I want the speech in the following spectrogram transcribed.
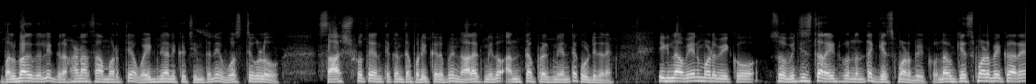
ಬಲಭಾಗದಲ್ಲಿ ಗ್ರಹಣ ಸಾಮರ್ಥ್ಯ, ವೈಜ್ಞಾನಿಕ ಚಿಂತನೆ, ವಸ್ತುಗಳು, ಶಾಶ್ವತ ಅಂತಕ್ಕಂಥ ಪರಿಕಲ್ಪನೆ, ನಾಲ್ಕನೇದು ಅಂತಃಪ್ರಜ್ಞೆ ಅಂತ ಕೊಟ್ಟಿದ್ದಾರೆ. ಈಗ ನಾವೇನು ಮಾಡಬೇಕು? ಸೊ ವಿಚಿಸ್ತ ರೈಟ್ ಬನ್ ಅಂತ ಗೆಸ್ ಮಾಡಬೇಕು. ನಾವು ಗೆಸ್ ಮಾಡಬೇಕಾದ್ರೆ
